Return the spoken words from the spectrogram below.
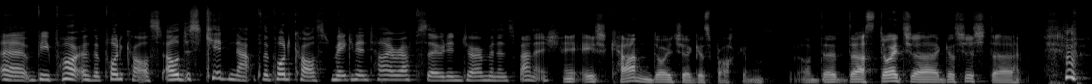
uh, be part of the podcast. I'll just kidnap the podcast, make an entire episode in German and Spanish. Ich kann Deutsche gesprochen. Das deutsche Geschichte.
